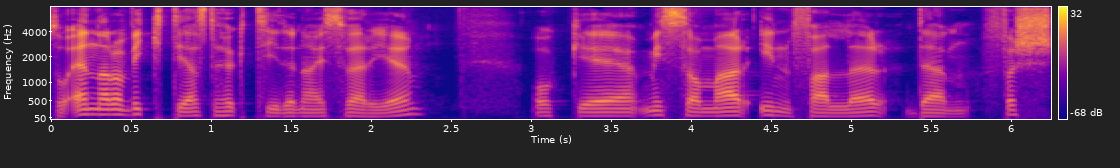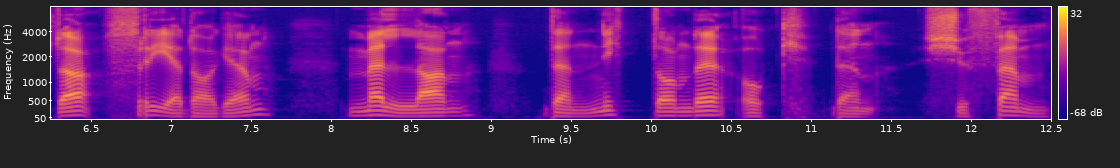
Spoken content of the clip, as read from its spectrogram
Så en av de viktigaste högtiderna i Sverige. Och eh, midsommar infaller den första fredagen mellan den 19 och den 25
